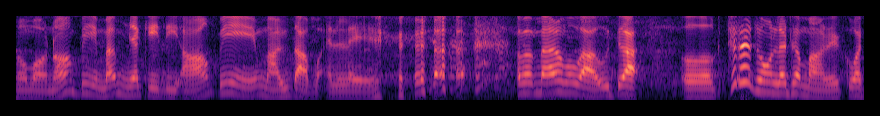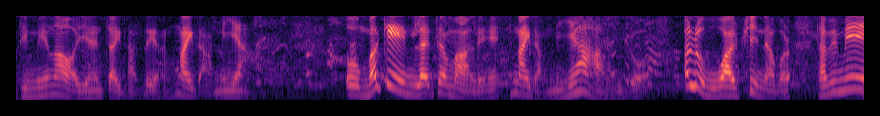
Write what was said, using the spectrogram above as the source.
ထုံးပေါ့နော်ပြီးရင်မမြက်ကေတီအောင်ပြီးရင်မာယူတာပေါ့အဲလေအမမန်တော့မဟုတ်ပါဘူးသူကဟိုထထထုံးလက်ထက်မှာလေကိုကဒီမင်းသားကိုအရန်ကြိုက်တာသိတာနှိုက်တာမရဟိုမက်ကေလက်ထက်မှာလေနှိုက်တာမရဘူးတော့အဲ့လိုဘဝဖြစ်နေတာပေါ့နော်ဒါပေမဲ့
